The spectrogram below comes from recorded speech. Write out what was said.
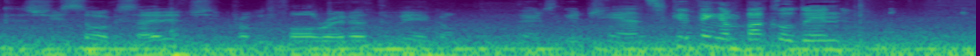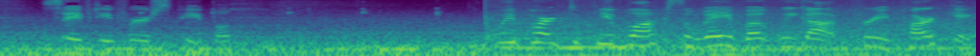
because she's so excited she'd probably fall right out the vehicle. There's a good chance. Good thing I'm buckled in. Safety first, people. We parked a few blocks away, but we got free parking.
